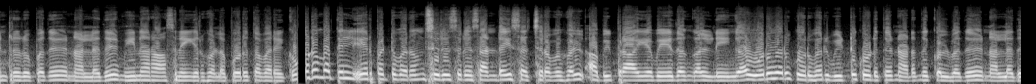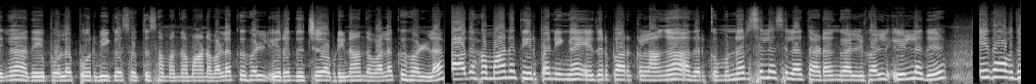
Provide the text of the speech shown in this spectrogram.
என்றிருப்பது நல்லது. மீனராசினியர்களை பொறுத்த வரைக்கும் குடும்பத்தில் ஏற்பட்டு வரும் சிறு சிறு சண்டை சச்சரவுகள் அபிப்பிராய வேதங்கள் நீங்க ஒருவருக்கொருவர் விட்டு கொடுத்து நடந்து கொள்வது நல்லது. நல்லதுங்க அதே போல பூர்வீக சொத்து சம்பந்தமான வழக்குகள் இருந்துச்சு அப்படின்னா அந்த வழக்குகள்ல சாதகமான தீர்ப்பை நீங்க எதிர்பார்க்கலாங்க. அதற்கு முன்னர் சில சில தடங்கல்கள் இல்லது. ஏதாவது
